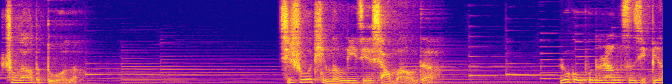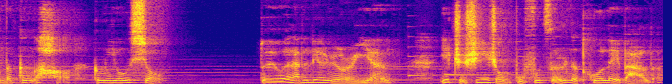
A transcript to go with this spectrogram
重要的多了。其实我挺能理解小芒的，如果不能让自己变得更好、更优秀，对于未来的恋人而言，也只是一种不负责任的拖累罢了。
